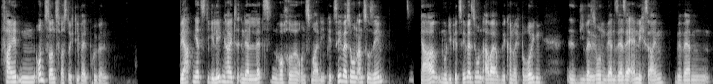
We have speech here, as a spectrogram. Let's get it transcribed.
Feinden und sonst was durch die Welt prügeln. Wir hatten jetzt die Gelegenheit, in der letzten Woche uns mal die PC-Version anzusehen. Ja, nur die PC-Version, aber wir können euch beruhigen, die Versionen werden sehr, sehr ähnlich sein. Wir werden,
